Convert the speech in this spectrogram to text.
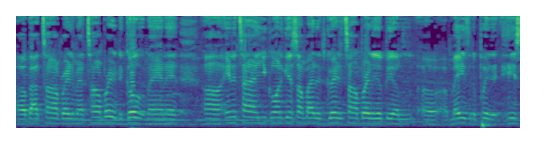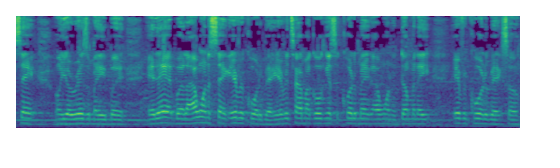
uh, about Tom Brady, man. Tom Brady, the goat, man. And uh, anytime you're going against somebody that's greater than Tom Brady, it'll be a, a, amazing to put his sack on your resume. But at that, but I want to sack every quarterback. Every time I go against a quarterback, I want to dominate every quarterback. So.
